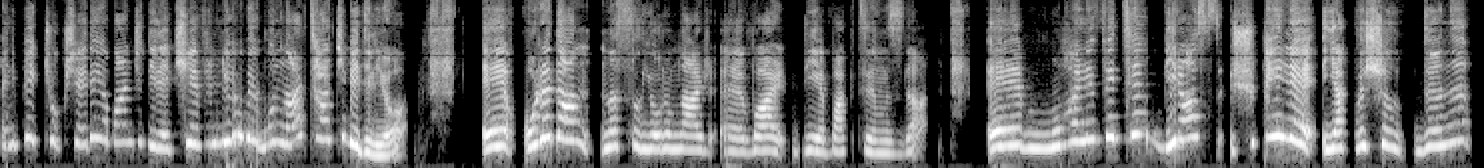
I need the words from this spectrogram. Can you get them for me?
hani pek çok şeyde yabancı dile çevriliyor ve bunlar takip ediliyor. E, oradan nasıl yorumlar e, var diye baktığımızda e, muhalefete biraz şüpheyle yaklaşıldığını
